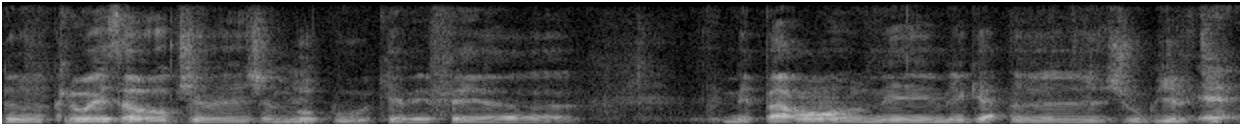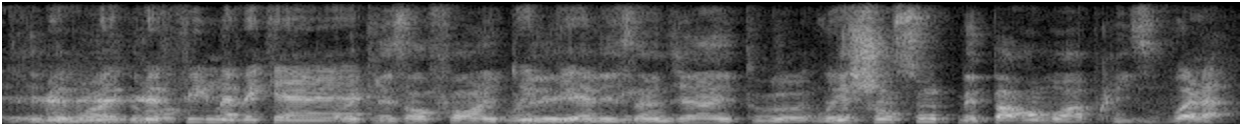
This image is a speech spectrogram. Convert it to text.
de Chloé Zhao, que j'aime mm. beaucoup, qui avait fait... Euh, mes parents, mes, mes gars, euh, j'ai oublié le titre. Euh, le, film avec un... Avec les enfants et tous les, Indiens et tout. Euh, les chansons que mes parents m'ont apprises. Voilà.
